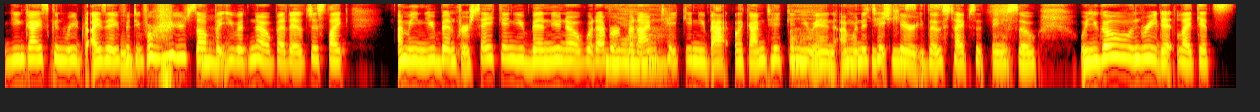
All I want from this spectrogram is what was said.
you guys can read Isaiah Mm. 54 for yourself, but you would know. But it's just like, I mean, you've been forsaken, you've been, you know, whatever, but I'm taking you back. Like I'm taking you Oh, in. I'm going to you, take care of those types of things. So when you go and read it, like it's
